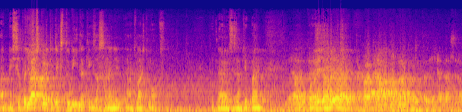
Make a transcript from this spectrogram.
A když se podíváš, kolik je těch studií, tak jich zase není nějak zvlášť moc. Teď nevím, jestli jsem ti úplně No, ale to je- Pověděl nebo ne? Taková kráva v laboratoři, to není žádná sranda.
